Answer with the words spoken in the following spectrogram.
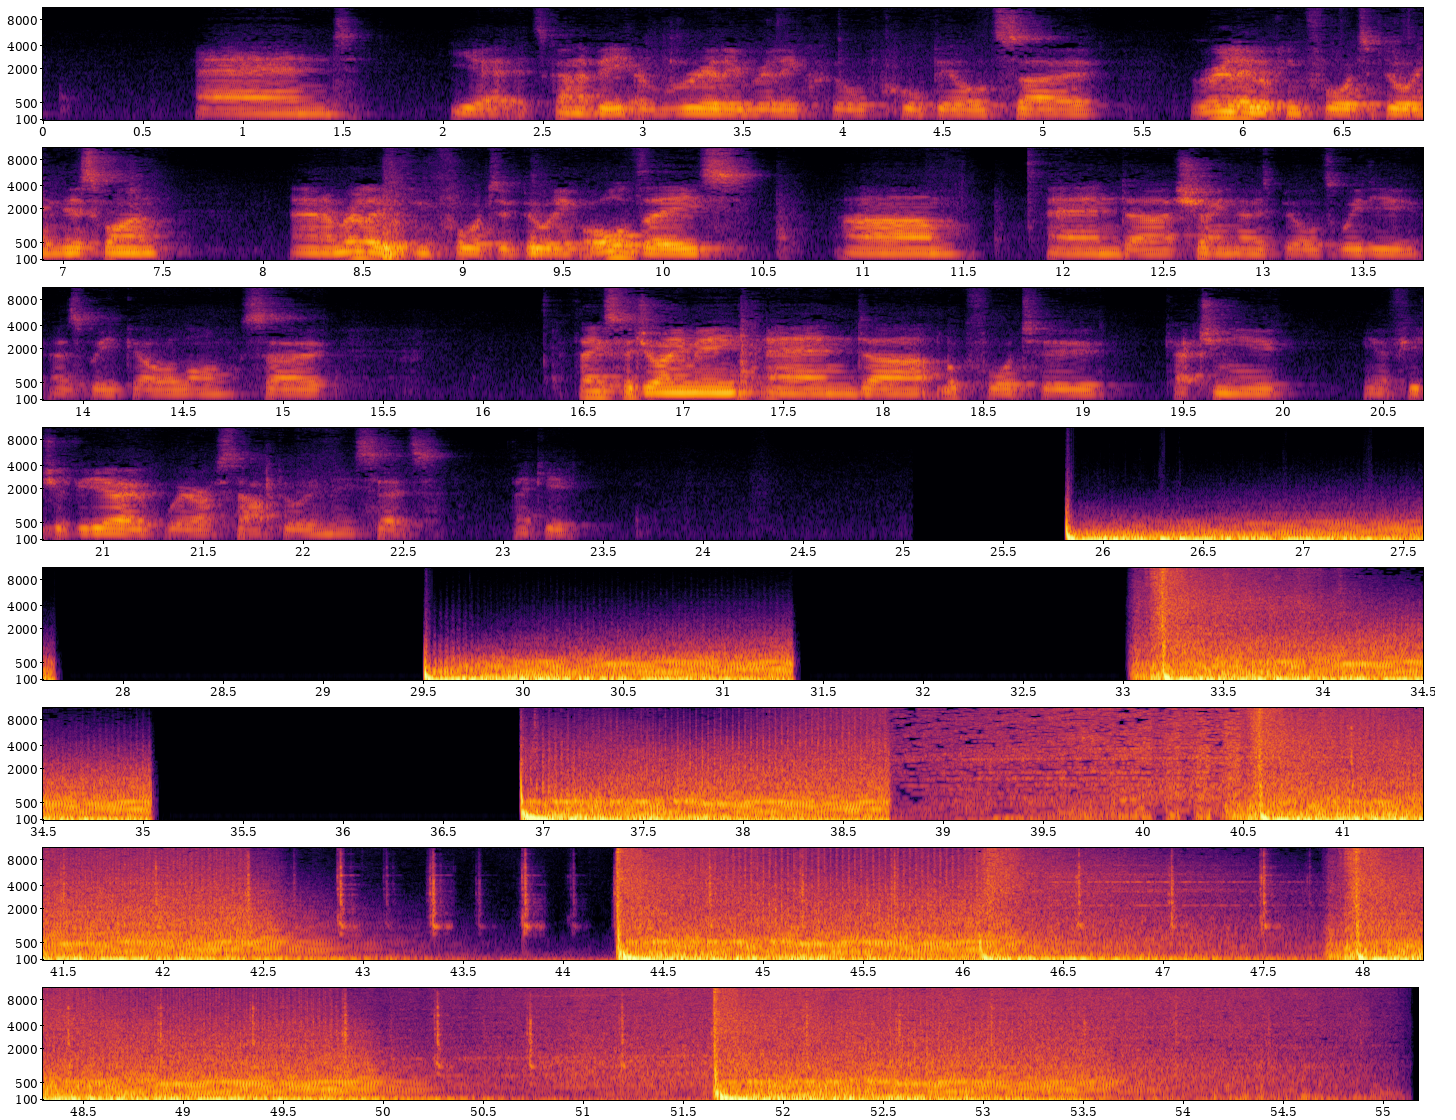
and yeah it's going to be a really really cool cool build so really looking forward to building this one and I'm really looking forward to building all of these um, and uh, showing those builds with you as we go along. So thanks for joining me and uh, look forward to catching you in a future video where I start building these sets. Thank you.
